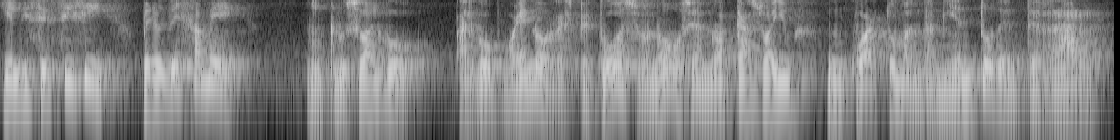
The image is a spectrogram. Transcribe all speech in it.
Y él dice, sí, sí, pero déjame incluso algo, algo bueno, respetuoso, ¿no? O sea, ¿no acaso hay un cuarto mandamiento de enterrar,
